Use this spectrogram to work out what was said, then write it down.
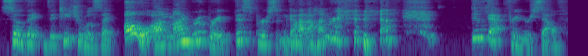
so that the teacher will say, Oh, on my rubric, this person got a 100. Do that for yourself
